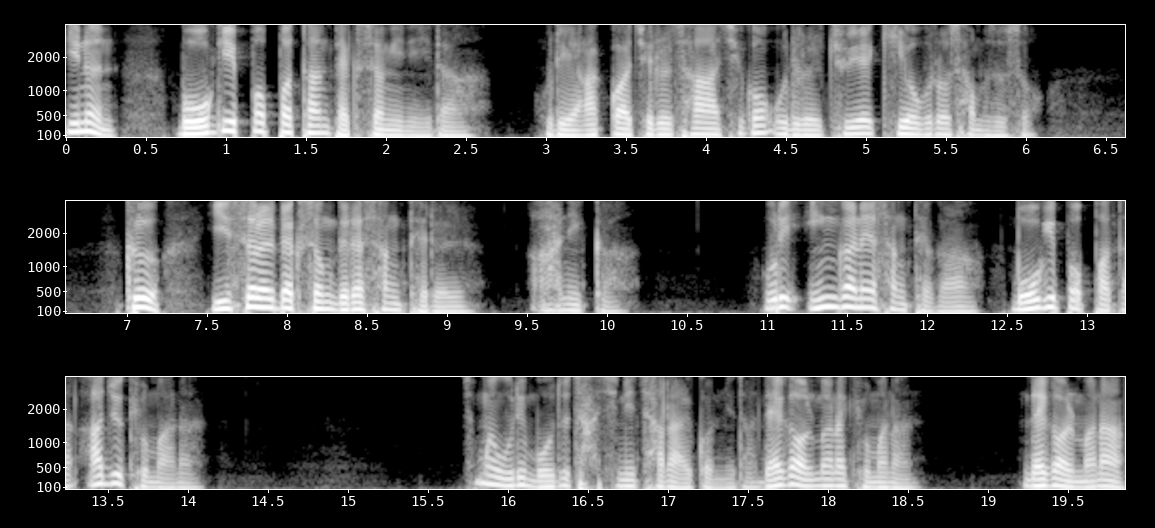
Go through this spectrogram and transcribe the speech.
이는 목이 뻣뻣한 백성이니이다. 우리의 악과 죄를 사하시고 우리를 주의 기업으로 삼으소서. 그 이스라엘 백성들의 상태를 아니까 우리 인간의 상태가 목이 뻣뻣한 아주 교만한 정말 우리 모두 자신이 잘 알 겁니다. 내가 얼마나 교만한 내가 얼마나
